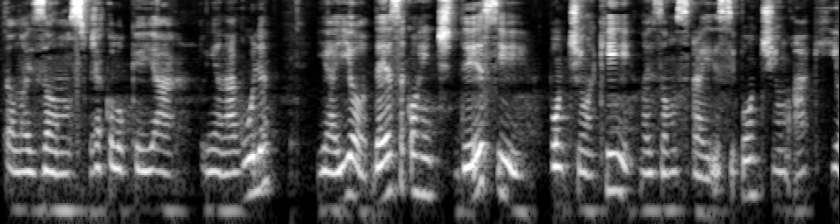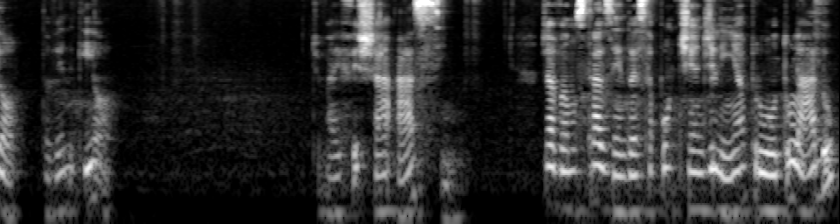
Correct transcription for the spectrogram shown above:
Então, nós vamos, já coloquei a linha na agulha, e aí, ó, dessa corrente, desse pontinho aqui, nós vamos para esse pontinho aqui, ó, tá vendo aqui, ó? A gente vai fechar assim. Já vamos trazendo essa pontinha de linha pro outro lado,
